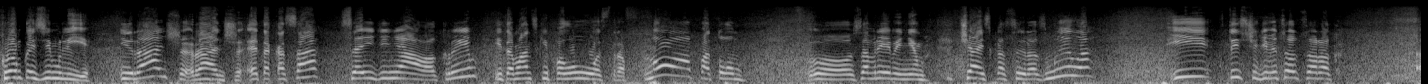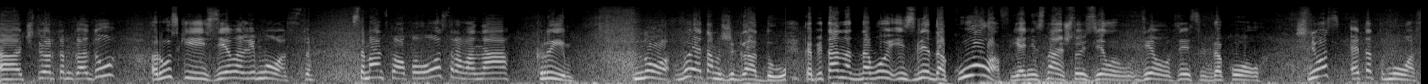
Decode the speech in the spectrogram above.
кромка земли. И раньше, раньше эта коса соединяла Крым и Таманский полуостров. Но потом э, со временем часть косы размыла, и в 1944 году русские сделали мост с Таманского полуострова на Крым. Но в этом же году капитан одного из ледоколов, я не знаю, что сделал, делал здесь ледокол, снес этот мост.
